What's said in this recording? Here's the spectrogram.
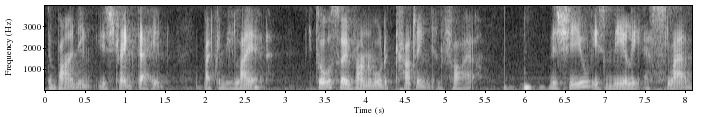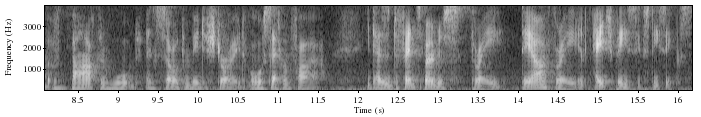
The binding is strength 8, but can be layered. It's also vulnerable to cutting and fire. The shield is merely a slab of bark and wood, and so it can be destroyed or set on fire. It has a defense bonus 3, DR3, and HP 66.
